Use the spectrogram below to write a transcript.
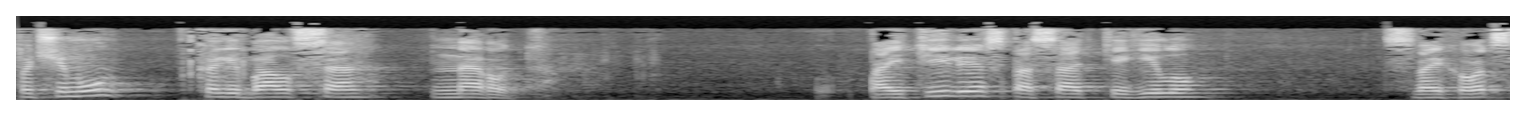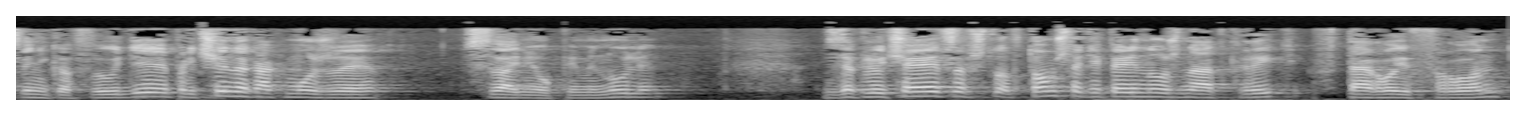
Почему колебался народ? Пойти ли спасать Кириллу, своих родственников в Иудее? Причина, как мы уже с вами упомянули, заключается в том, что теперь нужно открыть второй фронт,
